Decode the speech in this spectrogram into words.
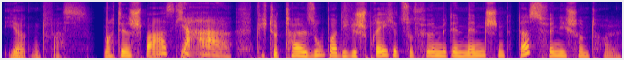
irgendwas. Macht dir das Spaß? Ja, finde ich total super, die Gespräche zu führen mit den Menschen. Das finde ich schon toll.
